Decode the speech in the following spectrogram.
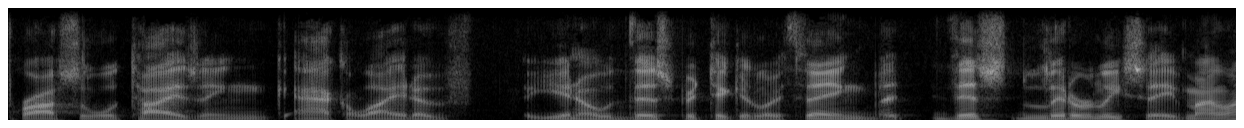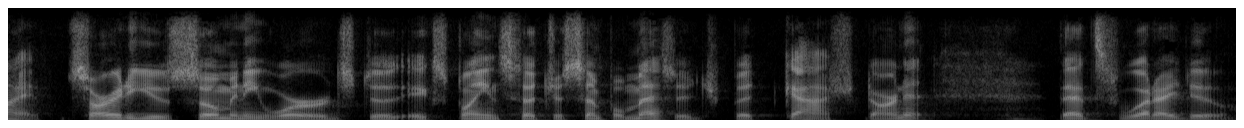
proselytizing acolyte of you know this particular thing but this literally saved my life sorry to use so many words to explain such a simple message but gosh darn it that's what i do.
